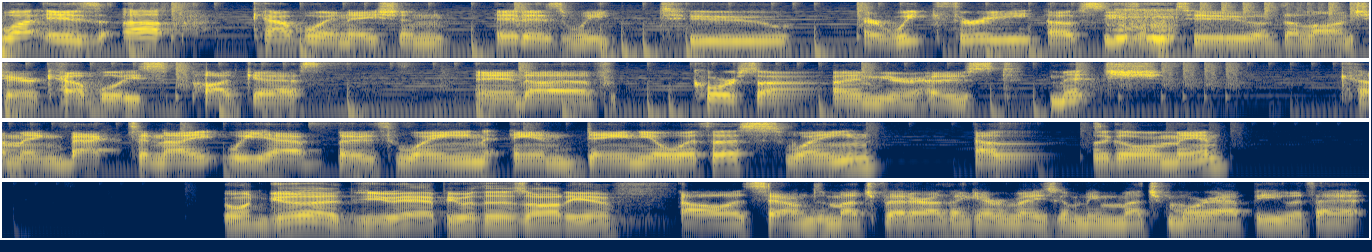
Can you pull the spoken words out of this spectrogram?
What is up, Cowboy Nation? It is week two or week three of season two of the Lawn Chair Cowboys podcast. And uh, of course, I'm your host, Mitch. Coming back tonight, we have both Wayne and Daniel with us. Wayne, how's it going, man? Going good. You happy with this audio? Oh, it sounds much better. I think everybody's going to be much more happy with that.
